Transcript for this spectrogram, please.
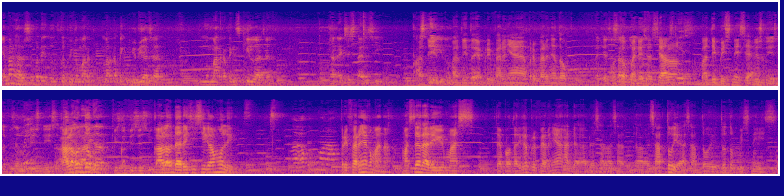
Emang harus seperti itu lebih ke mar- marketing diri aja memarketing skill aja dan eksistensi. Berarti pasti gitu. berarti itu ya prefernya prefernya untuk Media sosial untuk media sosial Bisnis. berarti bisnis ya? Bisnis lebih senang bisnis. Kalau untuk- larinya bisnis bisnis juga. kalau dari sisi kamu li? Aku malah prefernya ke mana? Maksudnya dari mas Tepo tadi kan prefernya ada ada salah satu satu ya satu itu untuk bisnis.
